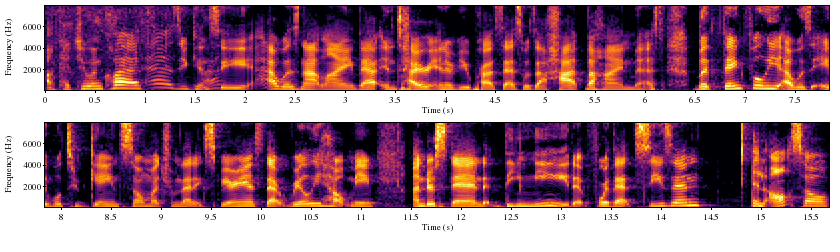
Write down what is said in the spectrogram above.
I'll catch you in class. As you can Bye. see, I was not lying. That entire interview process was a hot behind mess. But thankfully, I was able to gain so much from that experience that really helped me understand the need for that season and also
